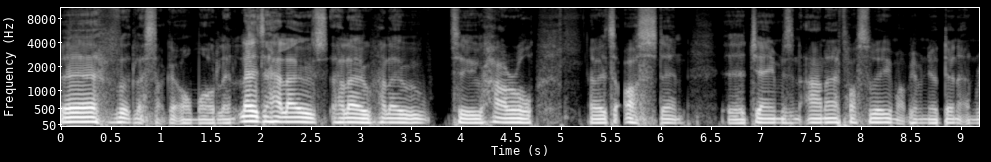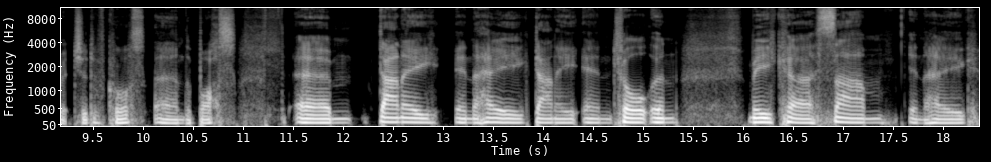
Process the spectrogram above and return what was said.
Uh, but let's not get all maudlin. Loads of hellos. Hello, hello to Harold. Hello to Austin. Uh, James and Anna, possibly. You Might be having your dinner. And Richard, of course, um, the boss. Um, Danny in The Hague. Danny in Chorlton. Mika, Sam in The Hague.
